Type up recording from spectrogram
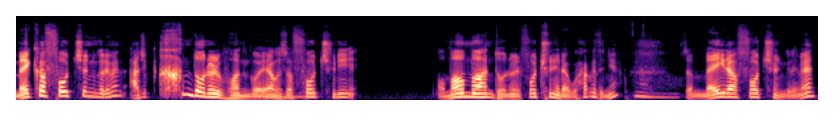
make a fortune 그러면 아주 큰 돈을 번 거예요. 그래서 fortune이 어마어마한 돈을 fortune이라고 하거든요. 그래서 made a fortune 그러면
